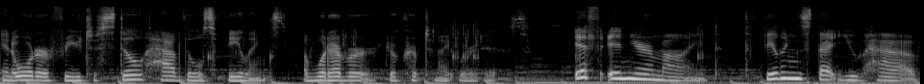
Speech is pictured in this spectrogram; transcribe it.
in order for you to still have those feelings of whatever your kryptonite word is. If in your mind, the feelings that you have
